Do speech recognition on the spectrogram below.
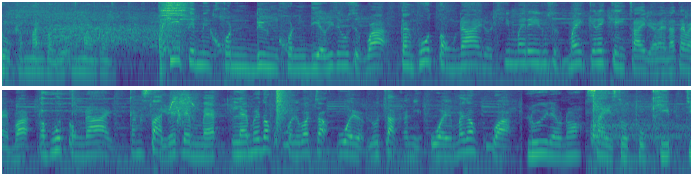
ูทำมันก่อนดูทำมันก่อน พี่ติมเป็นคนดึงคนเดียวที่จะรู้สึกว่ากังพูดตรงได้โดยที่ไม่ได้รู้สึกไม่ได้เกรงใจหรืออะไรนะแต่หมายว่ากังพูดตรงได้กังใส่ได้เต็มแม็กซ์และไม่ต้องกลัวเลยว่าจะอวยแบบรู้จักกันนี่อวยไม่ต้องกลัวลุยแล้วเนาะใส่สุดทุกคลิปจ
